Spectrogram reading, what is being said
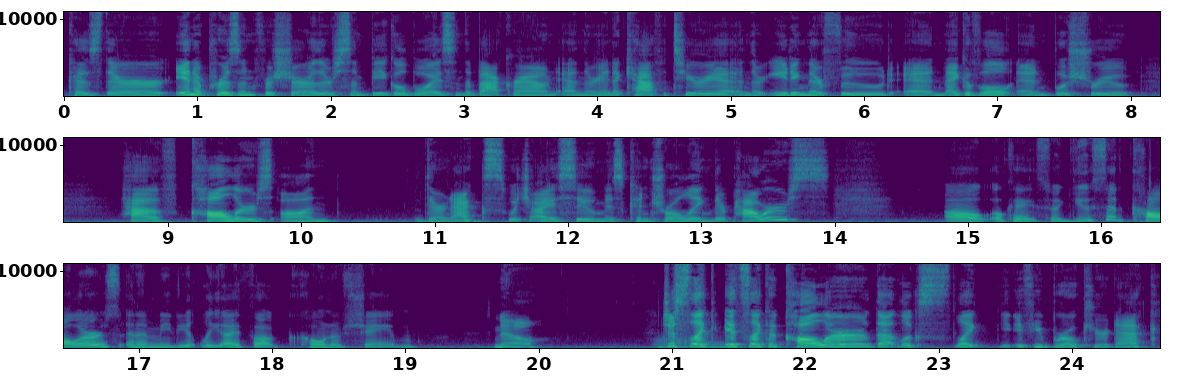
Because they're in a prison for sure. There's some Beagle Boys in the background, and they're in a cafeteria and they're eating their food. And Megavolt and Bushroot have collars on their necks, which I assume is controlling their powers. Oh, okay. So you said collars, and immediately I thought cone of shame. No. Just like oh. it's like a collar that looks like if you broke your neck,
